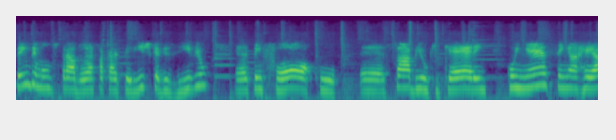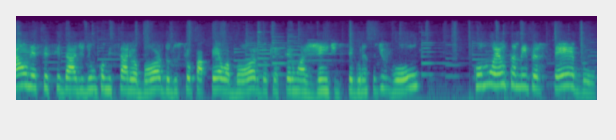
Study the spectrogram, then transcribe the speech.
têm demonstrado essa característica visível, é, tem foco, é, sabe o que querem, conhecem a real necessidade de um comissário a bordo, do seu papel a bordo, que é ser um agente de segurança de voo. Como eu também percebo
